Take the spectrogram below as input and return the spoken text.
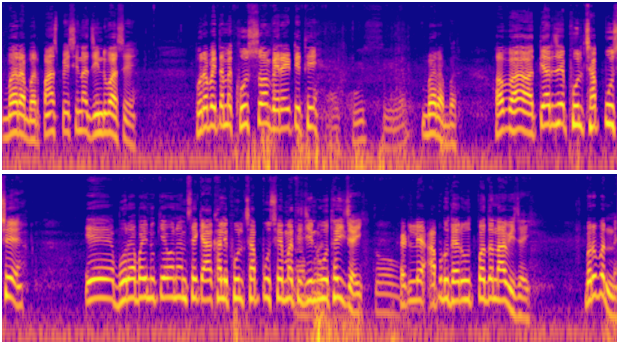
બરાબર પાંચ પેશીના ઝીંડવા છે. ભૂરાભાઈ તમે ખુશ છો વેરાયટીથી ખુશ છે. બરાબર. હવે અત્યારે જે ફૂલ છાપવું છે એ ભૂરાભાઈનું કહેવાનું એમ છે કે આ ખાલી ફૂલ છાપવું છે એમાંથી જીંડવું થઈ જાય. એટલે આપણું ધારું ઉત્પાદન આવી જાય. બરોબર ને?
